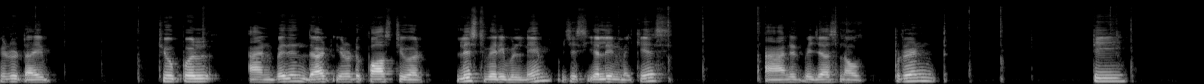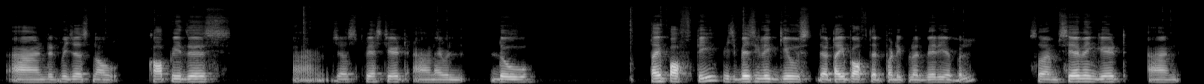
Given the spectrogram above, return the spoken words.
you need to type tuple and within that you need to pass your list variable name which is L in my case and let me just now print t. And let me just now copy this and just paste it. And I will do type of t which basically gives the type of that particular variable. So I'm saving it and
